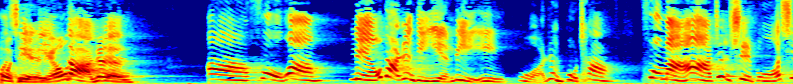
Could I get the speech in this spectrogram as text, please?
多谢刘大人。啊，父王，刘大人的眼力果然不差，驸马真是博学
